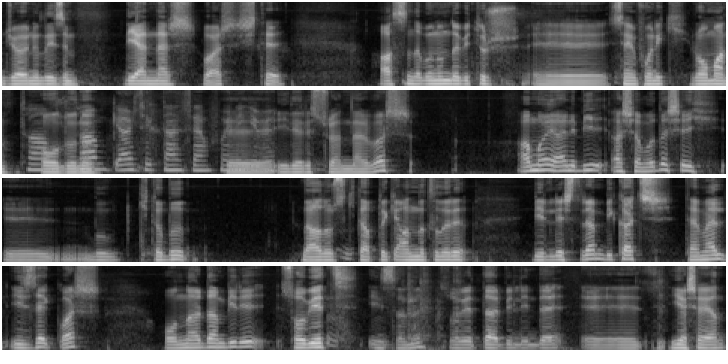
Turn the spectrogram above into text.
journalism diyenler var. İşte aslında bunun da bir tür e, senfonik roman tam, olduğunu tam gerçekten senfoni e, gibi ileri sürenler var. Ama yani bir aşamada şey e, bu kitabı daha doğrusu kitaptaki anlatıları birleştiren birkaç temel izlek var. Onlardan biri Sovyet insanı, Sovyetler Birliği'nde e, yaşayan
